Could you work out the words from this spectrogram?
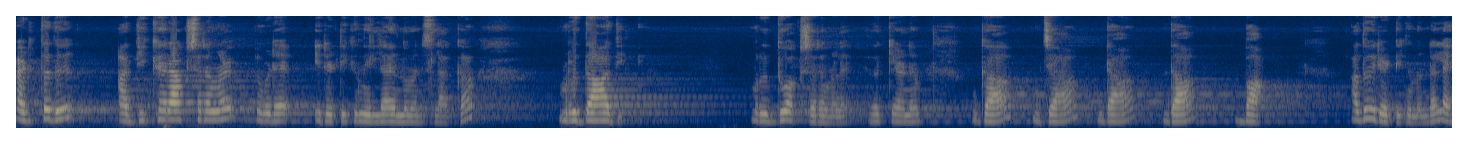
അടുത്തത് അധികരാക്ഷരങ്ങൾ ഇവിടെ ഇരട്ടിക്കുന്നില്ല എന്ന് മനസ്സിലാക്കുക. മൃദാദി. മൃദു അക്ഷരങ്ങൾ ഇതൊക്കെയാണ് ഗ ജ ഡ ദ ബ. അതും ഇരട്ടിക്കുന്നുണ്ട് അല്ലേ?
